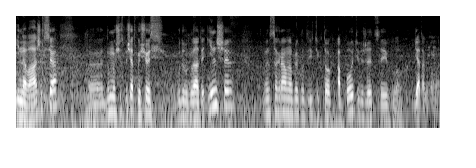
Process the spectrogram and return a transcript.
І наважився. Е, Думаю, що спочатку щось буду викладати інше в інстаграм, наприклад, і TikTok, а потім вже цей влог. Я так думаю.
